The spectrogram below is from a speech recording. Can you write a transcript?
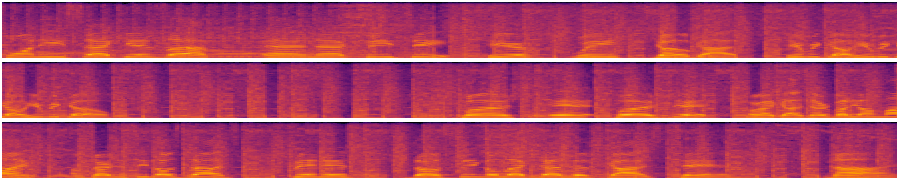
20 seconds left. NXPT. Here we go, guys. Here we go. Here we go. Here we go. Push it. Push it. All right, guys. Everybody online. I'm starting to see those duns. Finish those single leg deadlifts, guys. 10, 9,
